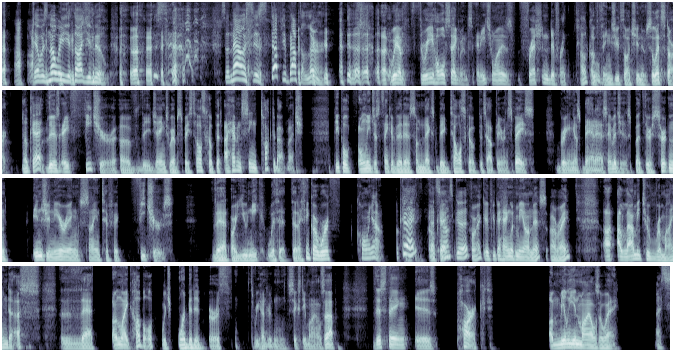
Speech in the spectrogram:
there was nowhere you thought you knew. saying? So now it's just stuff you're about to learn. Uh, we have three whole segments, and each one is fresh and different Oh, cool. of things you thought you knew. So let's start. Okay. There's a feature of the James Webb Space Telescope that I haven't seen talked about much. People only just think of it as some next big telescope that's out there in space, bringing us badass images. But there's certain engineering scientific features that are unique with it that I think are worth calling out. Okay. That Okay. sounds good. All right, if you can hang with me on this, all right. Uh, allow me to remind us that unlike Hubble, which orbited Earth 360 miles up, this thing is parked a million miles away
